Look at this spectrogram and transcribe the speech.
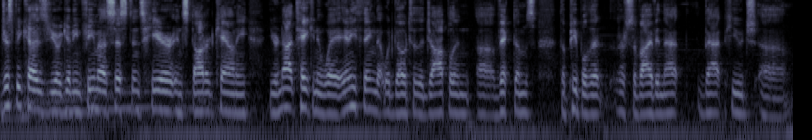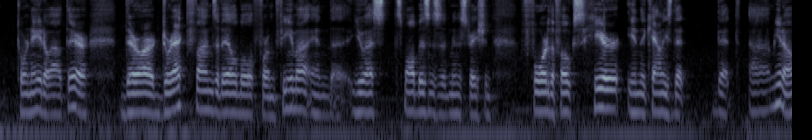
just because you're getting FEMA assistance here in Stoddard County, you're not taking away anything that would go to the Joplin uh, victims, the people that are surviving that, that huge uh, tornado out there. There are direct funds available from FEMA and the U.S. Small Business Administration for the folks here in the counties that that um, you know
